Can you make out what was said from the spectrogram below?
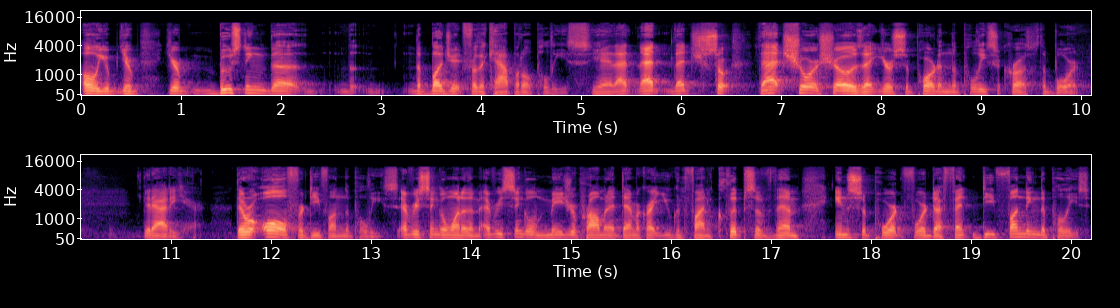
Oh, you're you're you're boosting the the, the budget for the Capitol Police. Yeah, that that that sure that sure shows that you're supporting the police across the board. Get out of here. They were all for defund the police. Every single one of them. Every single major prominent Democrat, you can find clips of them in support for defunding the police.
